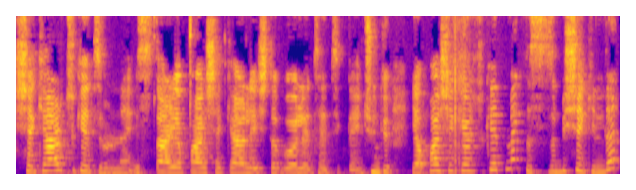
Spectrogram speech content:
şeker tüketimini ister yapay şekerle işte böyle tetikleyin. Çünkü yapay şeker tüketmek de sizi bir şekilde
